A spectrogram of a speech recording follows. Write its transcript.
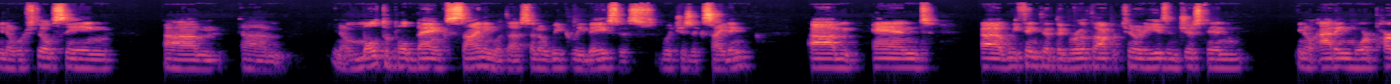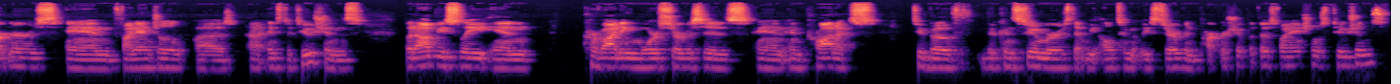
you know, we're still seeing, um, um, you know, multiple banks signing with us on a weekly basis, which is exciting. Um, and uh, we think that the growth opportunity isn't just in, you know, adding more partners and financial uh, uh, institutions, but obviously in providing more services and, and products to both the consumers that we ultimately serve in partnership with those financial institutions.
